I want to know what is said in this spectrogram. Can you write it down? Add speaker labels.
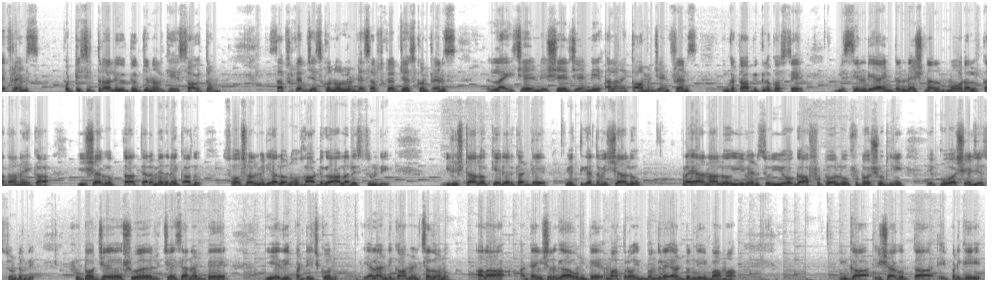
Speaker 1: Friends పొట్టి చిత్రాలు YouTube ఛానల్కి స్వాగతం. సబ్స్క్రైబ్ చేసుకున్న వాళ్ళు ఉంటే సబ్స్క్రైబ్ చేసుకోండి ఫ్రెండ్స్. లైక్ చేయండి షేర్ చేయండి అలానే కామెంట్ చేయండి ఫ్రెండ్స్. ఇంకా టాపిక్లోకి వస్తే మిస్ ఇండియా ఇంటర్నేషనల్ మోడల్ కథానాయిక ఈషా గుప్తా తెర మీదనే కాదు సోషల్ మీడియాలోనూ హాట్గా అలరిస్తుంది. ఇన్స్టాలో కెరీర్ కంటే వ్యక్తిగత విషయాలు ప్రయాణాలు ఈవెంట్స్ యోగా ఫోటోలు ఫోటోషూట్ని ఎక్కువ షేర్ చేస్తుంటుంది. ఫోటో చే షూ- చేశానంటే ఏది పట్టించుకోను. ఎలాంటి కామెంట్స్ చదవను. అలా అటెన్షన్గా ఉంటే మాత్రం ఇబ్బందులే అంటుంది ఈ భామ ఇంకా ఇషా గుప్తా ఇప్పటికీ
